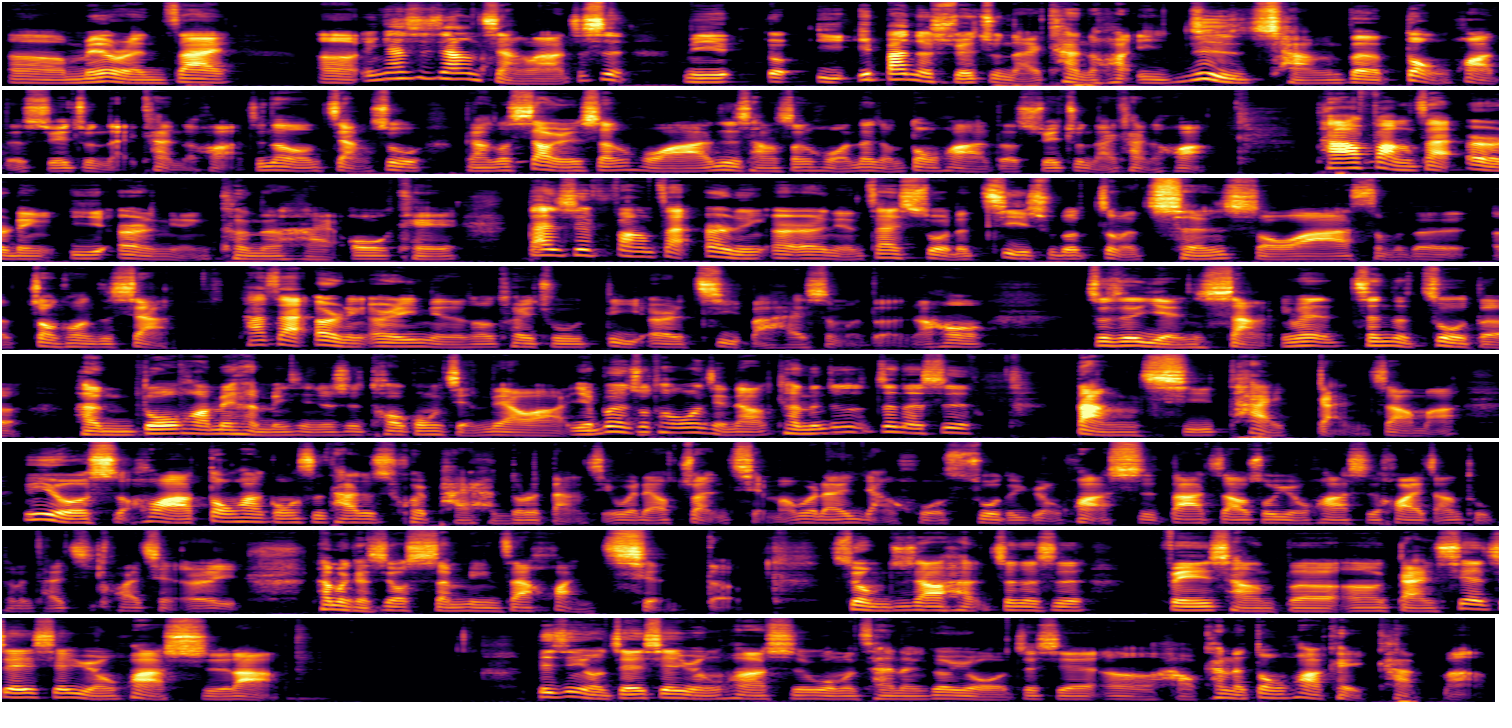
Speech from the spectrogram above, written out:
呃没有人在呃，应该是这样讲啦，就是你有以一般的水准来看的话，以日常的动画的水准来看的话，就那种讲述，比方说校园生活啊、日常生活那种动画的水准来看的话。它放在二零一二年可能还 OK，但是放在二零二二年，在所有的技术都这么成熟啊什么的呃状况之下，它在二零二一年的时候推出第二季吧还是什么的，然后就是延上，因为真的做的很多画面很明显就是偷工减料啊，也不能说偷工减料，可能就是真的是档期太赶，知道吗？因为有的时候啊，动画公司它就是会排很多的档期，为了要赚钱嘛，为了养活所有的原画师。大家知道说，原画师画一张图可能才几块钱而已，他们可是用生命在换钱的。所以，我们就是要很真的是非常的呃感谢这一些原画师啦。毕竟有这些原画师，我们才能够有这些呃好看的动画可以看嘛。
